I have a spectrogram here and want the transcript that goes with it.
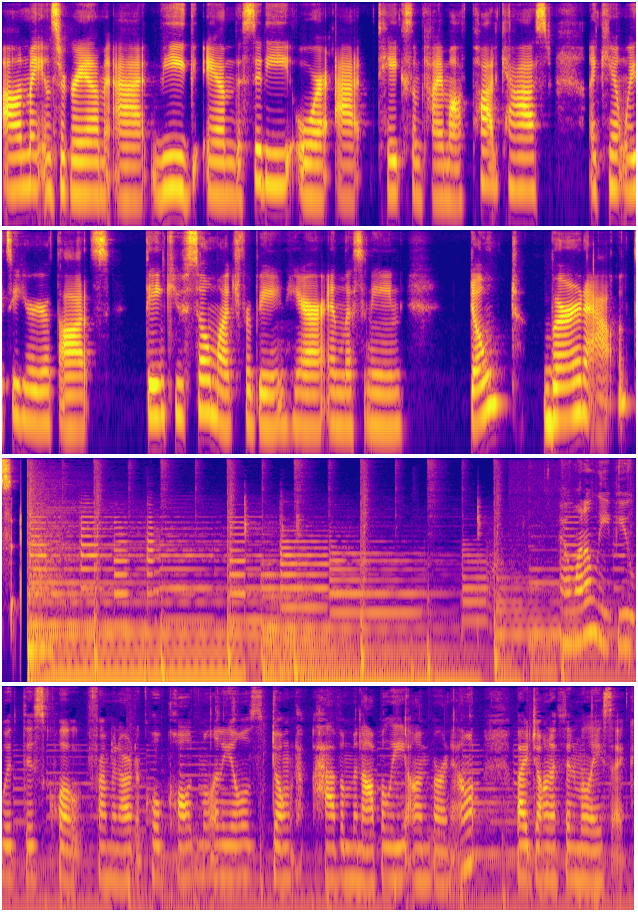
on my Instagram at Vig and the City or at Take Some Time Off Podcast. I can't wait to hear your thoughts. Thank you so much for being here and listening. Don't burn out. Want to leave you with this quote from an article called Millennials Don't Have a Monopoly on Burnout by Jonathan Malesic.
